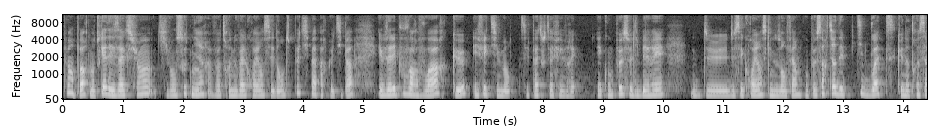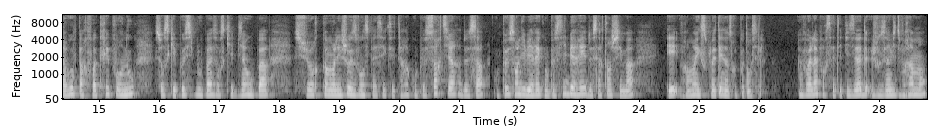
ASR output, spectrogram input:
peu importe, mais en tout cas des actions qui vont soutenir votre nouvelle croyance aidante petit pas par petit pas et vous allez pouvoir voir que effectivement, c'est pas tout à fait vrai et qu'on peut se libérer de, ces croyances qui nous enferment, qu'on peut sortir des petites boîtes que notre cerveau parfois crée pour nous sur ce qui est possible ou pas, sur ce qui est bien ou pas, sur comment les choses vont se passer, etc. Qu'on peut sortir de ça, qu'on peut s'en libérer, qu'on peut se libérer de certains schémas et vraiment exploiter notre potentiel. Voilà pour cet épisode. Je vous invite vraiment,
